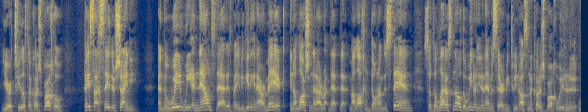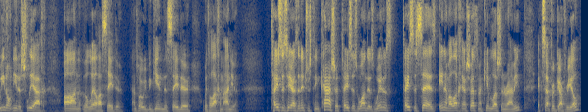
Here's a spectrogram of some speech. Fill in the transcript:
your tefillas to Hakadosh Baruch Hu, Pesach Seder shiny. And the way we announce that is by beginning in Aramaic in a lashon that, that, that malachim don't understand. So to let us know that we don't need an emissary between us and the Hakadosh Baruch Hu. We don't, we don't need a shliach on the Leil HaSeder. That's why we begin the Seder with ha lachma anya. Taisus here has an interesting kasha. Taisus wonders where does Taisus says Eina Malachi Hashves Makim Lashon Rami except for Gavriel,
